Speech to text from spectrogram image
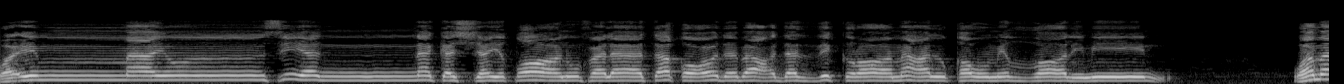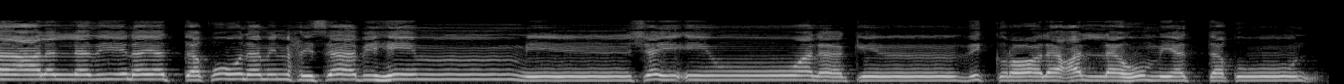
وإما ينسينك الشيطان فلا تقعد بعد الذكرى مع القوم الظالمين وما على الذين يتقون من حسابهم من شيء ولكن ذكرى لعلهم يتقون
